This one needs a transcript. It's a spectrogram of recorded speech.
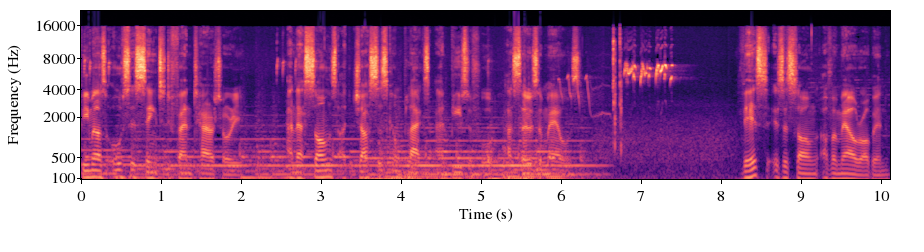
females also sing to defend territory, and their songs are just as complex and beautiful as those of males. This is a song of a male robin.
